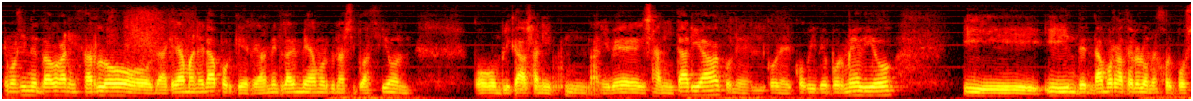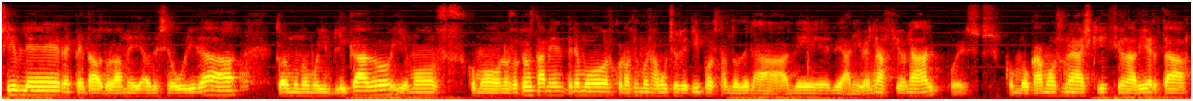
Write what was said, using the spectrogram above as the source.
hemos intentado organizarlo de aquella manera porque realmente también veníamos de una situación un poco complicada a nivel sanitaria, con el, con el COVID de por medio, y, intentamos hacerlo lo mejor posible, respetado todas las medidas de seguridad, todo el mundo muy implicado y hemos, como nosotros también tenemos, conocemos a muchos equipos, tanto de, la, de, a nivel nacional, pues convocamos una inscripción abierta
